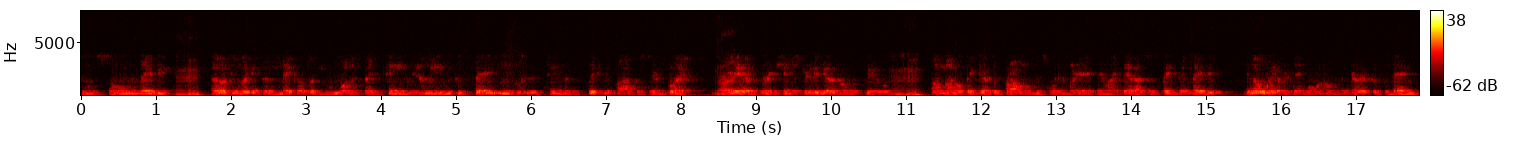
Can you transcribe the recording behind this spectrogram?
too soon, maybe. Mm-hmm. Uh, if you look at the makeup of the New Orleans Saints team, I mean, you could say easily this team is 65% black. Right. They have great chemistry together on the field. Mm-hmm. Um, I don't think there's a problem between them or anything like that. I just think that maybe, you know, with everything going on in America today,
